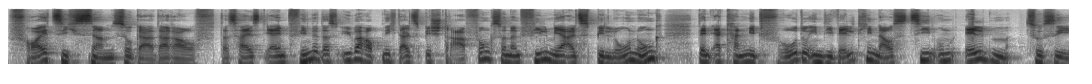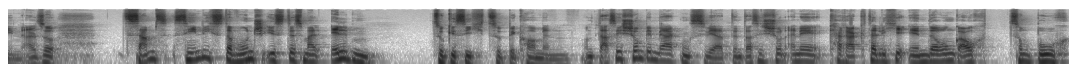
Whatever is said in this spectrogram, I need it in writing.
freut sich Sam sogar darauf. Das heißt, er empfindet das überhaupt nicht als Bestrafung, sondern vielmehr als Belohnung, denn er kann mit Frodo in die Welt hinausziehen, um Elben zu sehen. Also Sams sehnlichster Wunsch ist es mal Elben zu Gesicht zu bekommen. Und das ist schon bemerkenswert, denn das ist schon eine charakterliche Änderung auch zum Buch,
